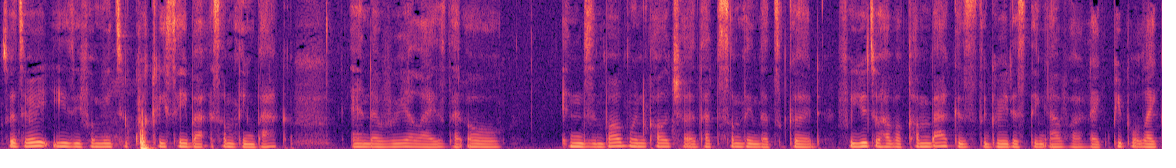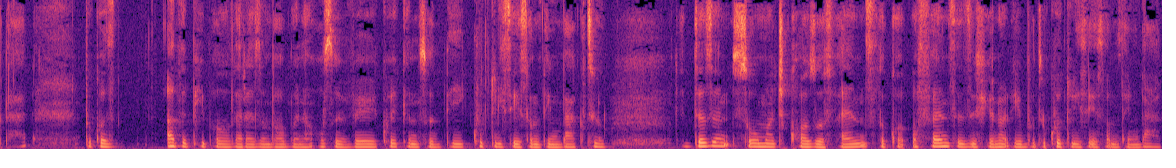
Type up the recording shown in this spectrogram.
So it's very easy for me to quickly say back something back. And I've realized that, oh, in Zimbabwean culture, that's something that's good. For you to have a comeback is the greatest thing ever. Like people like that because other people that are Zimbabwean are also very quick, and so they quickly say something back too. It doesn't so much cause offense. The co- offense is if you're not able to quickly say something back.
